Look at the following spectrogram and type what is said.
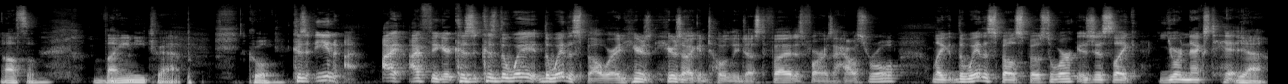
Awesome. Viney trap. Cool. Because you know, I I figure because because the way the way the spell works, and here's here's how I can totally justify it as far as a house rule. Like the way the spell is supposed to work is just like your next hit. Yeah.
